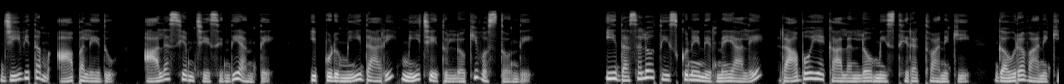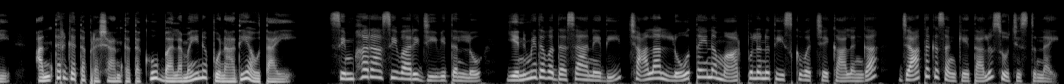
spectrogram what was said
జీవితం ఆపలేదు ఆలస్యం చేసింది అంతే. ఇప్పుడు మీ దారి మీ చేతుల్లోకి వస్తోంది. ఈ దశలో తీసుకునే నిర్ణయాలే రాబోయే కాలంలో మీ స్థిరత్వానికి గౌరవానికి అంతర్గత ప్రశాంతతకు బలమైన పునాది అవుతాయి. సింహరాశి వారి జీవితంలో ఎనిమిదవ దశ అనేది చాలా లోతైన మార్పులను తీసుకువచ్చే కాలంగా జాతక సంకేతాలు సూచిస్తున్నాయి.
